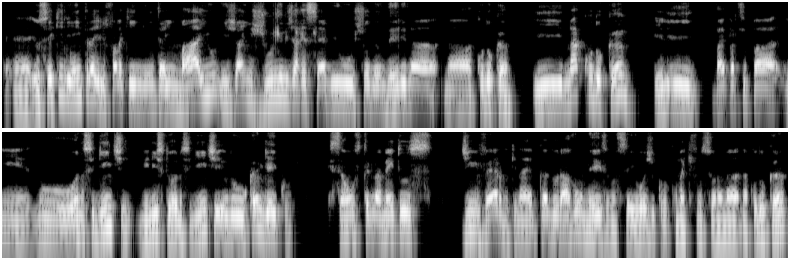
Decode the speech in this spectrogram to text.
é, eu sei que ele entra, ele fala que ele entra em maio e já em junho ele já recebe o Shodan dele na, na Kodokan. E na Kodokan ele vai participar em, no ano seguinte, no início do ano seguinte, do Kangeiko, que são os treinamentos de inverno, que na época duravam um mês, eu não sei hoje como é que funciona na, na Kodokan,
